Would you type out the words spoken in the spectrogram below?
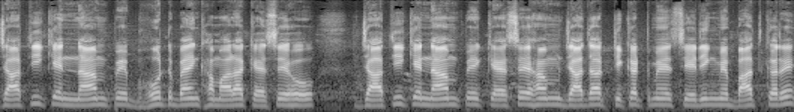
जाति के नाम पे वोट बैंक हमारा कैसे हो, जाति के नाम पे कैसे हम ज़्यादा टिकट में, शेयरिंग में बात करें,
